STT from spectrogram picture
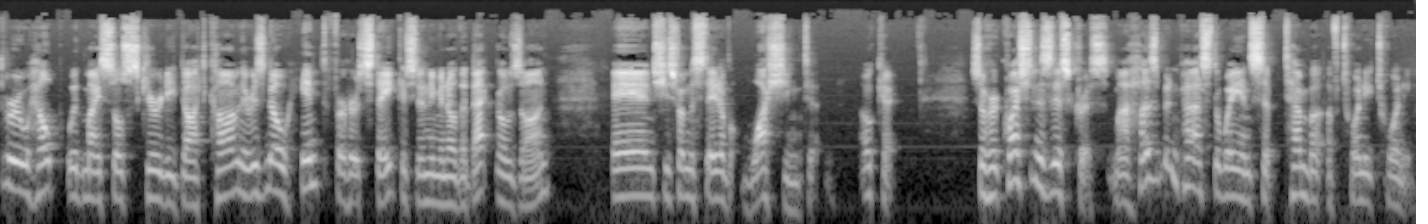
through helpwithmysocialsecurity.com. There is no hint for her state because she didn't even know that that goes on. And she's from the state of Washington. Okay. So her question is this, Chris. My husband passed away in September of 2020.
